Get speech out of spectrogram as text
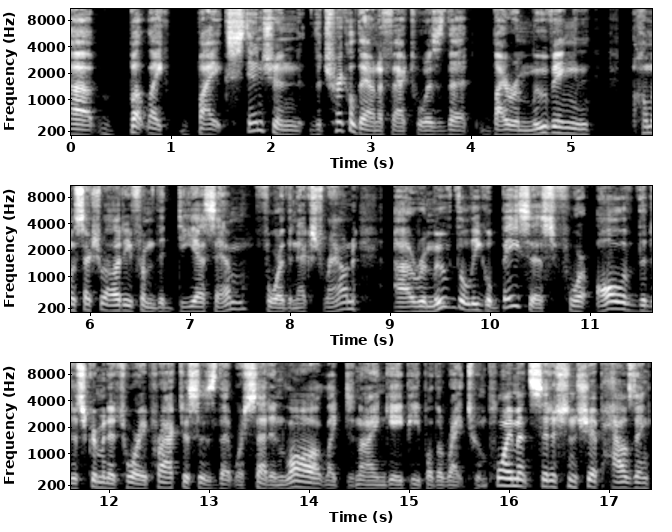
Uh, but, like, by extension, the trickle down effect was that by removing homosexuality from the DSM for the next round, uh, removed the legal basis for all of the discriminatory practices that were set in law, like denying gay people the right to employment, citizenship, housing,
